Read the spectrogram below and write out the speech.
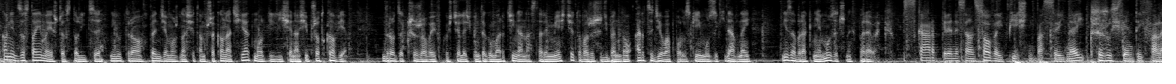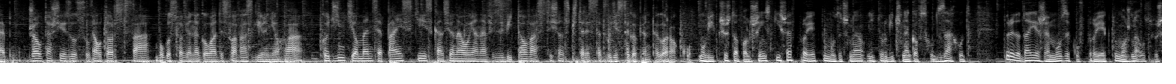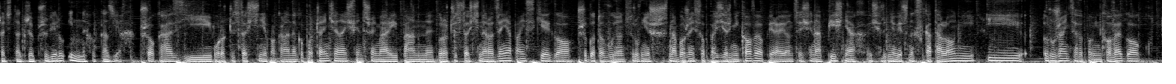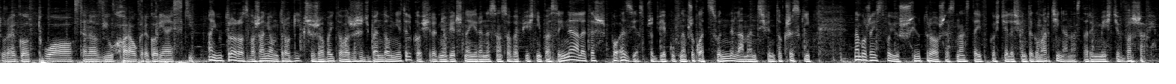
Na koniec zostajemy jeszcze w stolicy. Jutro będzie można się tam przekonać, jak modlili się nasi przodkowie. Drodze krzyżowej w kościele świętego Marcina na Starym Mieście towarzyszyć będą arcydzieła polskiej muzyki dawnej. Nie zabraknie muzycznych perełek. Skarb renesansowej pieśni pasyjnej Krzyżu Święty i Chwalebny. Żołtarz Jezusów autorstwa błogosławionego Władysława Zgielniowa. Godzinki o męce pańskiej z kancjonału Jana z Witowa z 1425 roku. Mówi Krzysztof Olszyński, szef projektu muzyczno-liturgicznego Wschód-Zachód, który dodaje, że muzyków projektu można usłyszeć także przy wielu innych okazjach. Przy okazji uroczystości niepokalanego poczęcia Najświętszej Maryi Panny, uroczystości Narodzenia Pańskiego, przygotowując również nabożeństwo październikowe opierające się na pieśniach średniowiecznych z Katalonii i różańca wypominkowego, którego tło stanowił chorał gregoriański. A jutro rozważaniom Drogi Krzyżowej towarzyszyć będą nie tylko średniowieczne i renesansowe pieśni pasyjne, ale też poezja sprzed wieków, na przykład słynny lament świętokrzyski. Nabożeństwo już jutro o 16 w kościele świętego Marcina na Starym Mieście w Warszawie.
